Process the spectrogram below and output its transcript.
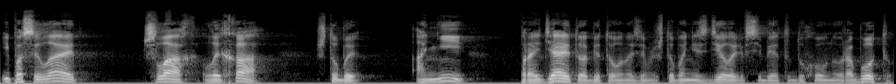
И посылает шлах леха, чтобы они пройдя эту обетованную землю, чтобы они сделали в себе эту духовную работу.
